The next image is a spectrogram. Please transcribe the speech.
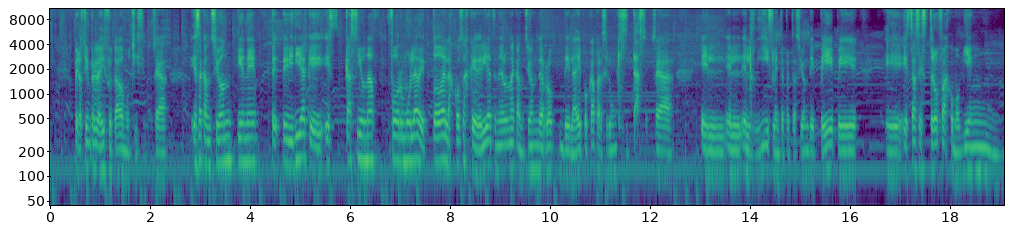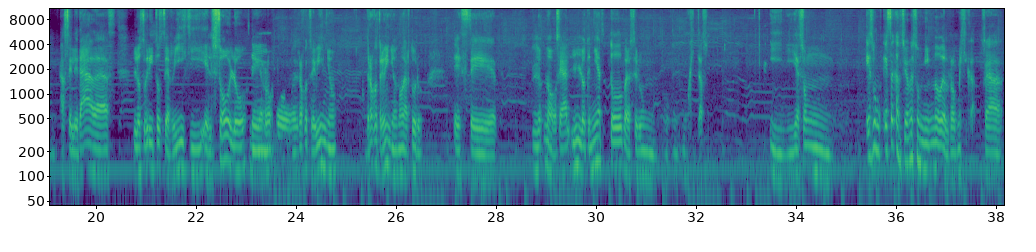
pero siempre la he disfrutado muchísimo. O sea, esa canción tiene, te, diría que es casi una fórmula de todas las cosas que debía tener una canción de rock de la época para ser un hitazo. O sea, el, el, riff, la interpretación de Pepe, eh, estas estrofas como bien aceleradas, los gritos de Ricky, el solo de Rojo, de Rojo Treviño, de Rojo Treviño, no de Arturo. Este, no, o sea, lo tenía todo para ser un, un, hitazo. Y, es un, es un, esta canción es un himno del rock mexicano. O sea,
